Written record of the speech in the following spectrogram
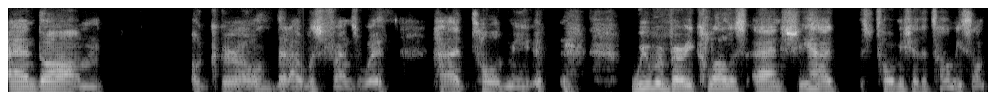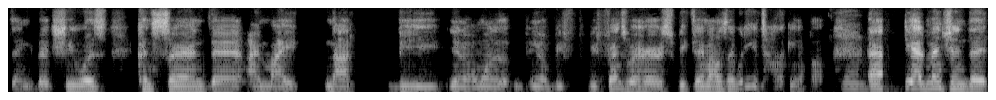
And um, a girl that I was friends with had told me it, we were very close, and she had told me she had to tell me something that she was concerned that I might not be, you know, one of the, you know, be, be friends with her, speak to him. I was like, what are you talking about? Yeah. And she had mentioned that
